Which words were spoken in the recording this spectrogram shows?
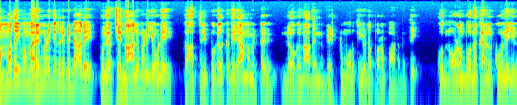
അമ്മ ദൈവം പിന്നാലെ പുലർച്ചെ നാലു മണിയോടെ കാത്തിരിപ്പുകൾക്ക് വിരാമമിട്ട് ലോകനാഥൻ വിഷ്ണുമൂർത്തിയുടെ പുറപ്പാടുമെത്തി കുന്നോളം പോന്ന കനൽക്കൂനയിൽ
